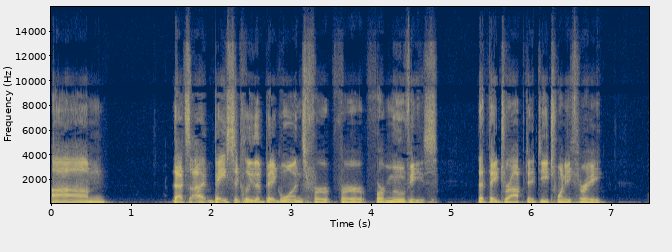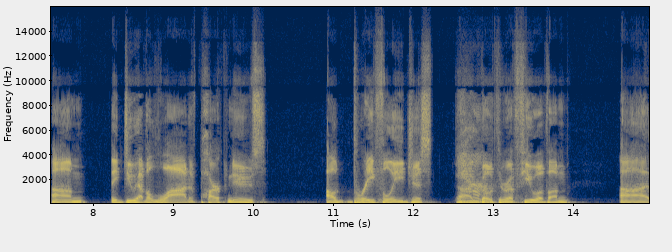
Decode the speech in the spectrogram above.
Um, that's uh, basically the big ones for for for movies that they dropped at D23. Um, they do have a lot of park news. I'll briefly just uh, Yeah. go through a few of them. Uh,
